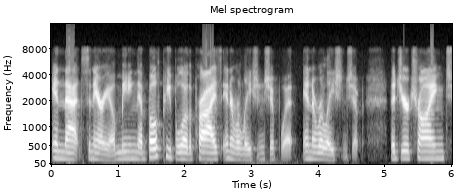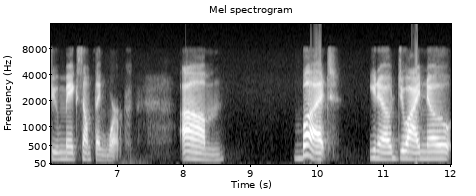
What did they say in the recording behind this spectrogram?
in that scenario meaning that both people are the prize in a relationship with in a relationship that you're trying to make something work um but, you know, do I know,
